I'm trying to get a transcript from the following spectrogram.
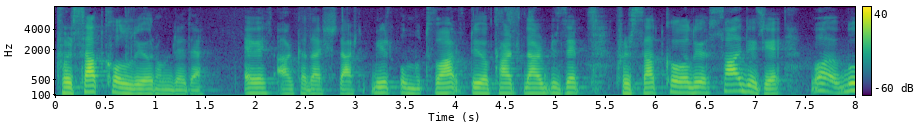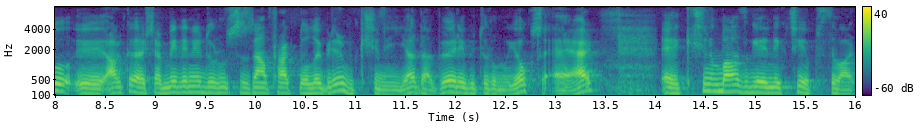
Fırsat kolluyorum dedi. Evet arkadaşlar bir umut var diyor kartlar bize. Fırsat kovalıyor. Sadece bu, bu e, arkadaşlar medeni durumu sizden farklı olabilir bu kişinin ya da böyle bir durumu yoksa eğer e, kişinin bazı gelenekçi yapısı var.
